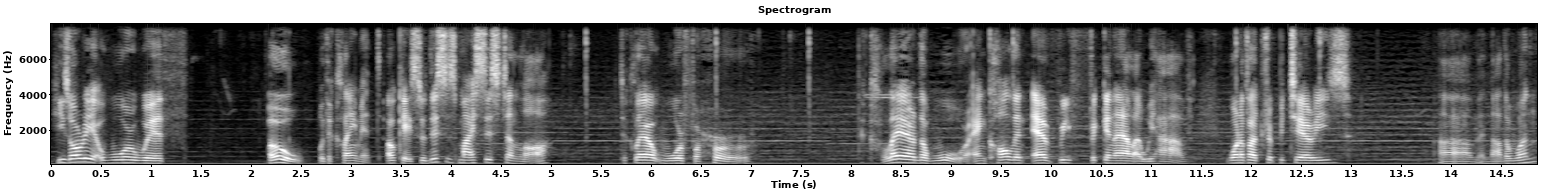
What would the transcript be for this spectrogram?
He's already at war with... Oh, with a claimant. Okay, so this is my sister-in-law. Declare war for her. Declare the war and call in every freaking ally we have. One of our tributaries. Um, another one.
